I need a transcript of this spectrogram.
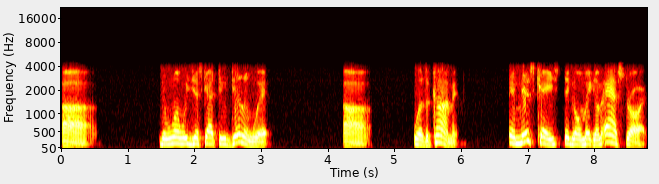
Uh, the one we just got through dealing with uh, was a comet. In this case, they're going to make them asteroids.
